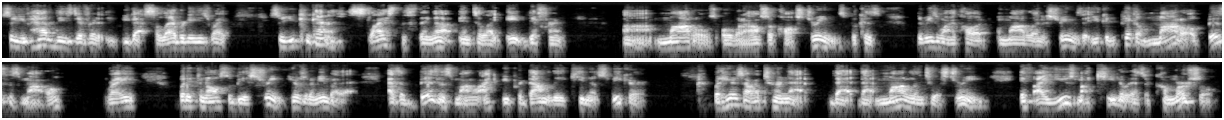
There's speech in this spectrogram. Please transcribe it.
So you have these different. You got celebrities, right? So you can kind of slice this thing up into like eight different uh, models, or what I also call streams, because the reason why I call it a model and a stream is that you can pick a model, a business model, right? But it can also be a stream. Here's what I mean by that. As a business model, I could be predominantly a keynote speaker, but here's how I turn that that that model into a stream. If I use my keynote as a commercial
